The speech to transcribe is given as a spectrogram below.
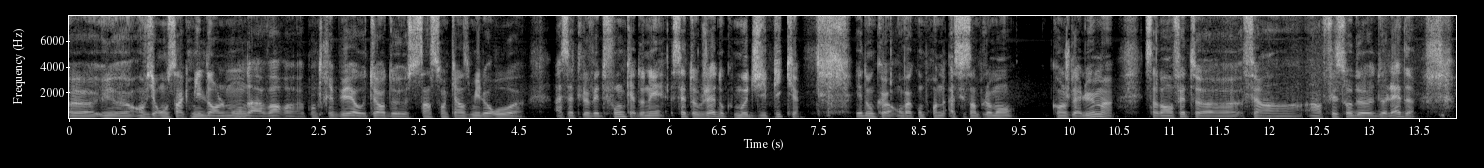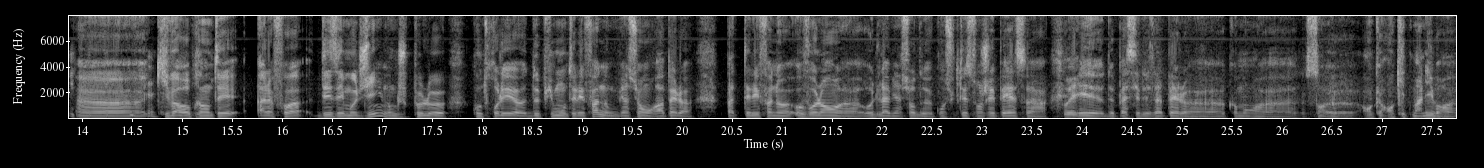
euh, environ 5000 dans le monde à avoir euh, contribué à hauteur de 515 000 euros euh, à cette levée de fonds qui a donné cet objet, donc Mojipic. Et donc euh, on va comprendre assez simplement quand je l'allume, ça va en fait euh, faire un, un faisceau de, de LED euh, qui va représenter à la fois des emojis, donc je peux le contrôler euh, depuis mon téléphone. Donc bien sûr, on rappelle pas de téléphone au volant, euh, au-delà bien sûr de consulter son GPS euh, Oui. et de passer des appels euh, comment euh, sans- euh, en, en kit main libre,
